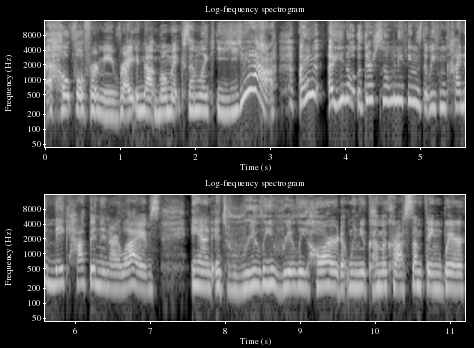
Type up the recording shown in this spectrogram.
helpful for me right in that moment because I'm like, yeah, I, you know, there's so many things that we can kind of make happen in our lives. And it's really, really hard when you come across something where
